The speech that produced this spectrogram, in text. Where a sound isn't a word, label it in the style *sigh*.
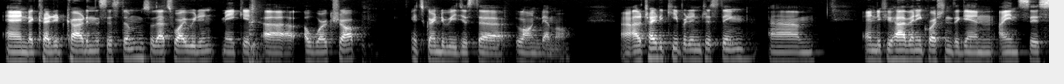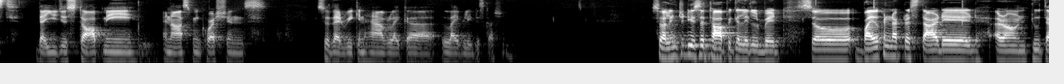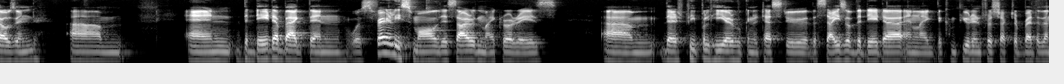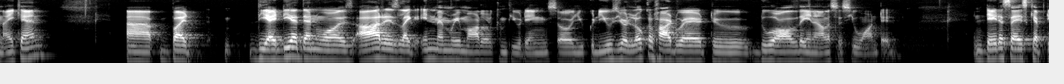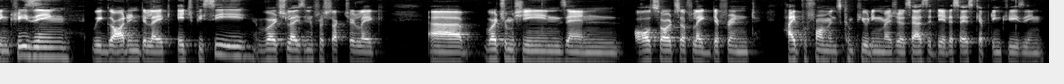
and a credit card in the system. So that's why we didn't make it uh, a workshop. It's going to be just a long demo. Uh, I'll try to keep it interesting. Um, and if you have any questions, again, I insist that you just stop me and ask me questions so that we can have like a lively discussion. So I'll introduce the topic a little bit. So Bioconductor started around 2000. Um, and the data back then was fairly small. They started with microarrays. Um, there's people here who can attest to the size of the data and like the compute infrastructure better than I can. Uh, but the idea then was R is like in-memory model computing. So you could use your local hardware to do all the analysis you wanted. And data size kept increasing we got into like HPC, virtualized infrastructure, like uh, virtual machines and all sorts of like different high performance computing measures as the data size kept increasing.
